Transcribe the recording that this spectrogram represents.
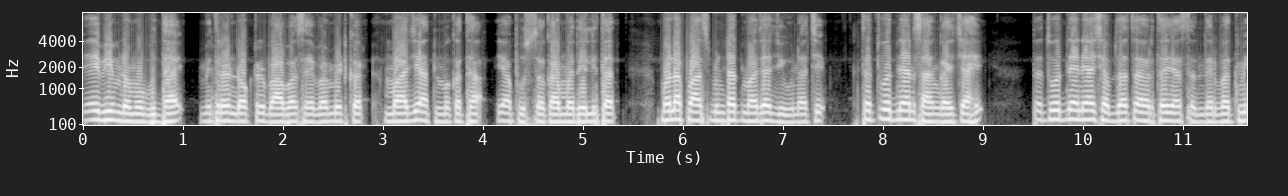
जय भीम नमो बुद्धाय मित्रांनो डॉक्टर बाबासाहेब आंबेडकर माझी आत्मकथा या पुस्तकामध्ये लिहितात. मला पाच मिनिटात माझ्या जीवनाचे तत्त्वज्ञान सांगायचे आहे. तत्त्वज्ञान या शब्दाचा अर्थ या संदर्भात मी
